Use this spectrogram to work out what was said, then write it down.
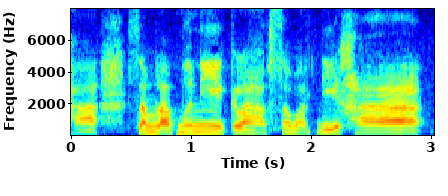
คะสำหรับมื้อนี้กราบสวัสดีค่ะ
